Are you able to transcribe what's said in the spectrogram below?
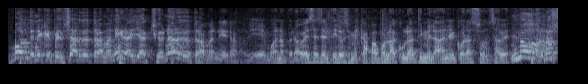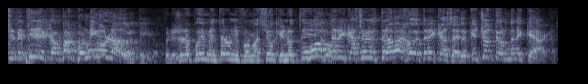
Vos tenés que pensar de otra manera y accionar de otra manera. Está bien, bueno, pero a veces el tiro se me escapa por la culata y me la da en el corazón, ¿sabe? No, no se te tiene que escapar por ningún lado el tiro. Pero yo no puedo inventar una información que no tengo. Vos tenés que hacer el trabajo que tenés que hacer, el que yo te ordené que hagas.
